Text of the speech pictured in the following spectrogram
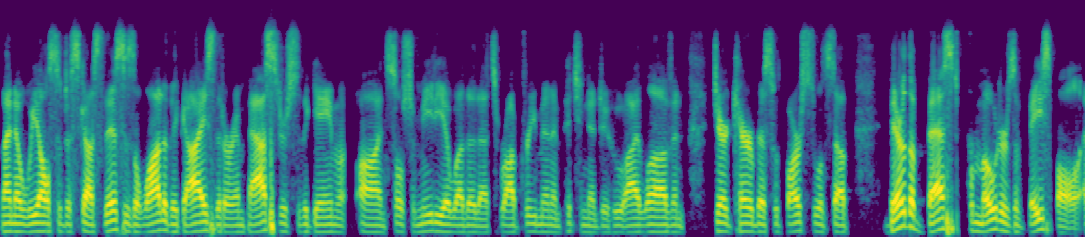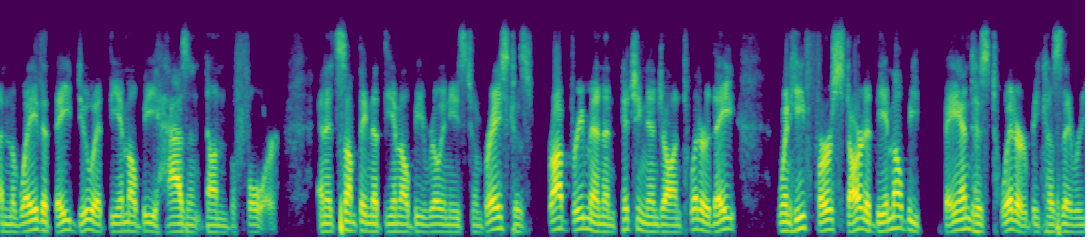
and I know we also discussed this is a lot of the guys that are ambassadors to the game on social media, whether that's Rob Friedman and Pitching Ninja, who I love, and Jared Carrabis with Barstool and stuff, they're the best promoters of baseball. And the way that they do it, the MLB hasn't done before. And it's something that the MLB really needs to embrace because Rob Friedman and Pitching Ninja on Twitter, they when he first started, the MLB banned his Twitter because they were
